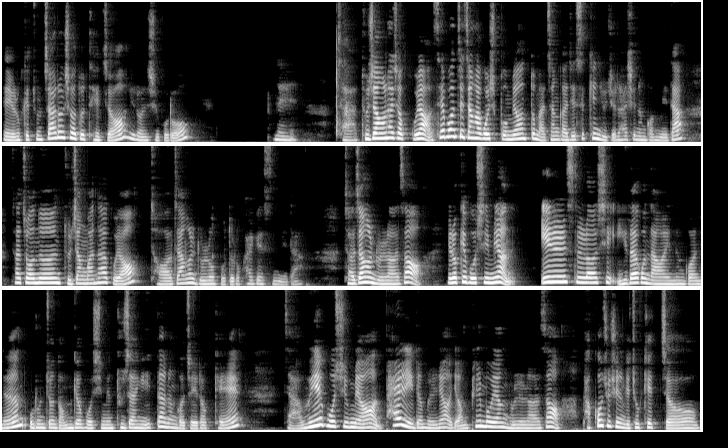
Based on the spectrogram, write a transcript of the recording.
네, 이렇게 좀 자르셔도 되죠. 이런 식으로. 네. 자, 두 장을 하셨고요. 세 번째 장 하고 싶으면 또 마찬가지 스킨 유지를 하시는 겁니다. 자, 저는 두 장만 하고요. 저장을 눌러 보도록 하겠습니다. 저장을 눌러서 이렇게 보시면 1 슬러시 2라고 나와 있는 거는 오른쪽 넘겨보시면 두 장이 있다는 거죠. 이렇게. 자, 위에 보시면 파일 이름을요. 연필 모양 눌러서 바꿔주시는 게 좋겠죠.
